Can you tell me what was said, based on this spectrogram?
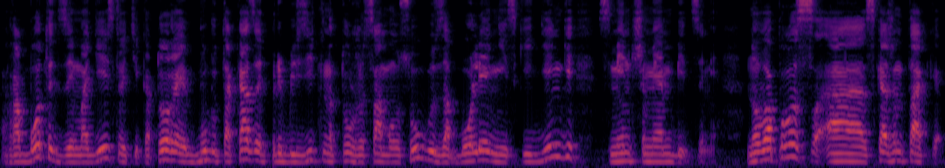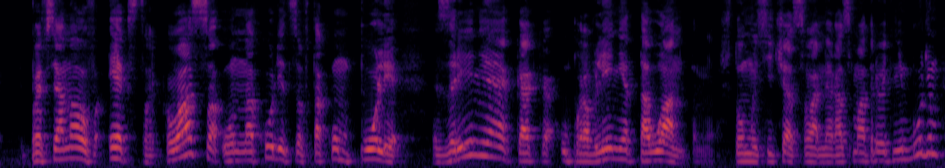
работать, взаимодействовать и которые будут оказывать приблизительно ту же самую услугу за более низкие деньги с меньшими амбициями. Но вопрос, а, скажем так, профессионалов экстра-класса, он находится в таком поле зрения, как управление талантами, что мы сейчас с вами рассматривать не будем,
